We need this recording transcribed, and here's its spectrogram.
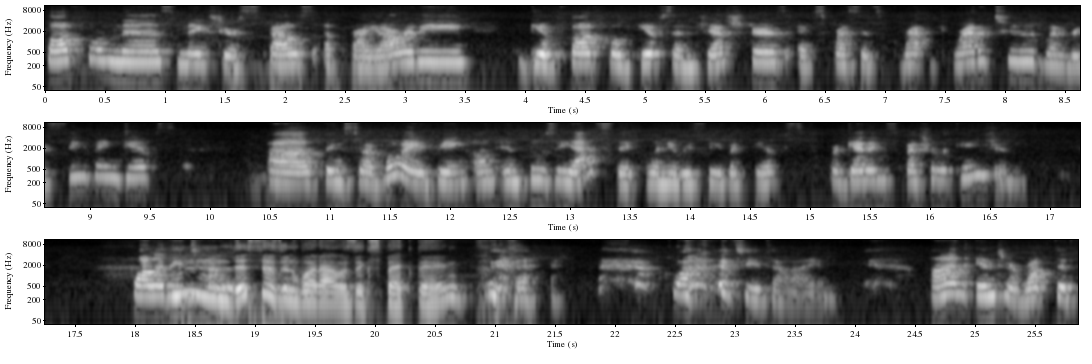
Thoughtfulness makes your spouse a priority. Give thoughtful gifts and gestures. Expresses gra- gratitude when receiving gifts. Uh, things to avoid being unenthusiastic when you receive a gift, forgetting special occasions. Quality Hmm, time. this isn't what I was expecting. Quality time. Uninterrupted,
